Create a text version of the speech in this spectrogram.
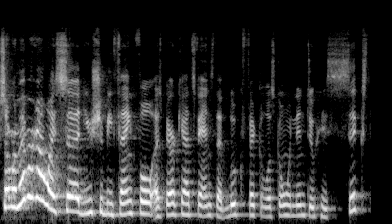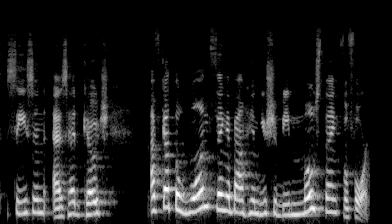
So remember how I said you should be thankful as Bearcats fans that Luke Fickell is going into his sixth season as head coach? I've got the one thing about him you should be most thankful for,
